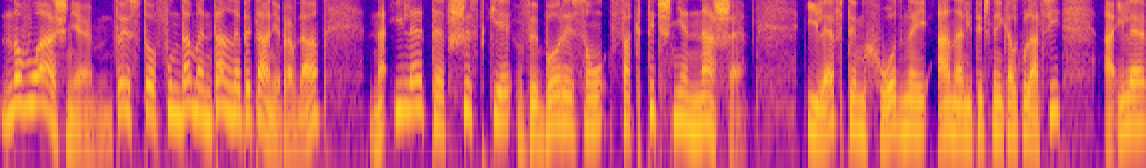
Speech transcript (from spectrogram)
No właśnie, to jest to fundamentalne pytanie, prawda? Na ile te wszystkie wybory są faktycznie nasze? Ile w tym chłodnej, analitycznej kalkulacji, a ile,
